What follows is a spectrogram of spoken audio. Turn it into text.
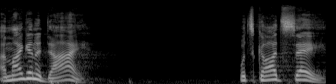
am I going to die? What's God say?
